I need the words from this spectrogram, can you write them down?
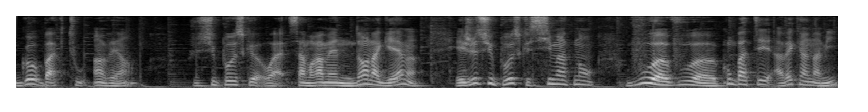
Go Back to 1v1. Je suppose que ouais, ça me ramène dans la game. Et je suppose que si maintenant vous, euh, vous euh, combattez avec un ami,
